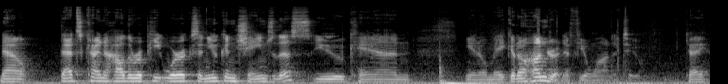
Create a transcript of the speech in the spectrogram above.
Now that's kind of how the repeat works, and you can change this. You can, you know, make it a hundred if you wanted to. Okay.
